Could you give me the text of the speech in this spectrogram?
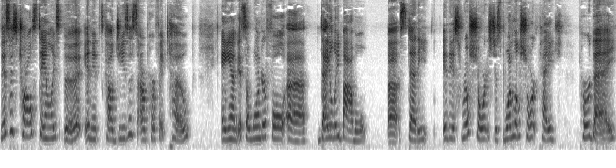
this is Charles Stanley's book, and it's called Jesus, Our Perfect Hope and it's a wonderful uh, daily Bible uh, study. It is real short. It's just one little short page per day.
